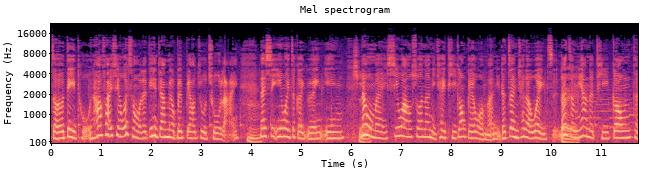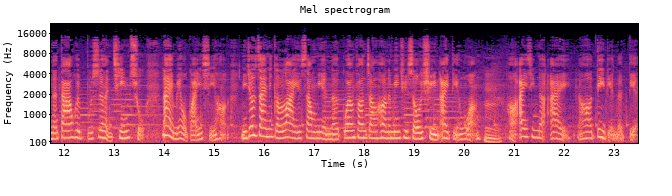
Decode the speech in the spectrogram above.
走游地图，然后发现为什么我的店家没有被标注出来，嗯，那是因为这个原因。是那我们希望说呢，你可以提供给我们你的正确的位置。那怎么样的提供，可能大家会不是很清楚，那也没有关系哈。你就在那个 Line 上面呢，官方账号那边去搜寻爱点网，嗯，好，爱心的爱，然后地点的点，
